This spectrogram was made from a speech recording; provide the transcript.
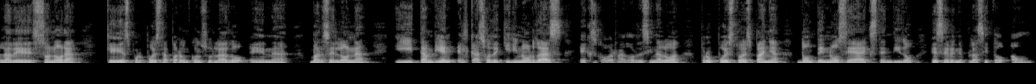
la de Sonora, que es propuesta para un consulado en uh, Barcelona, y también el caso de Quirino Ordaz, exgobernador de Sinaloa, propuesto a España, donde no se ha extendido ese beneplácito aún.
